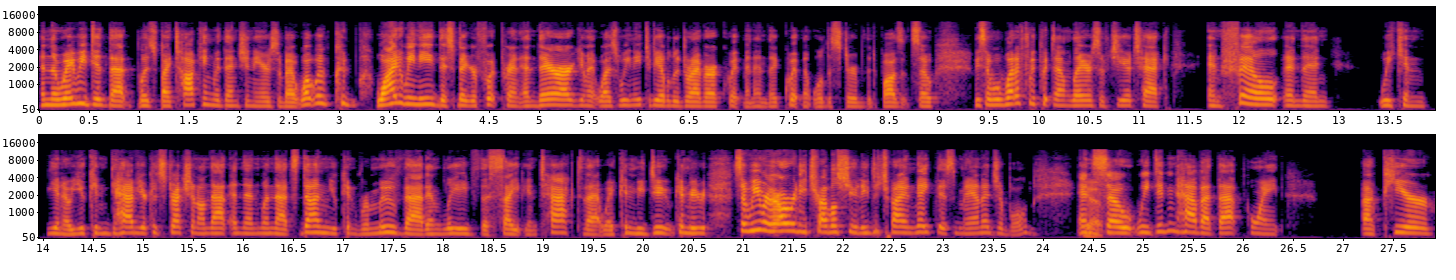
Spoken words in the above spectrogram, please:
And the way we did that was by talking with engineers about what would could why do we need this bigger footprint? And their argument was we need to be able to drive our equipment and the equipment will disturb the deposit. So we said, well, what if we put down layers of geotech and fill and then we can, you know, you can have your construction on that. And then when that's done, you can remove that and leave the site intact that way. Can we do, can we, so we were already troubleshooting to try and make this manageable. And Yeah. so we didn't have at that point a pier,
